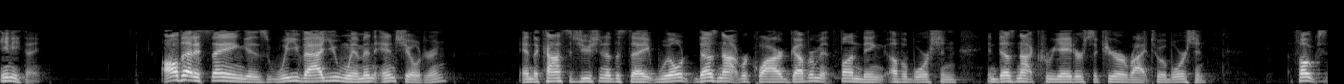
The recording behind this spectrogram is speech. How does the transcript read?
anything. All that is saying is we value women and children, and the Constitution of the state will does not require government funding of abortion and does not create or secure a right to abortion. Folks,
